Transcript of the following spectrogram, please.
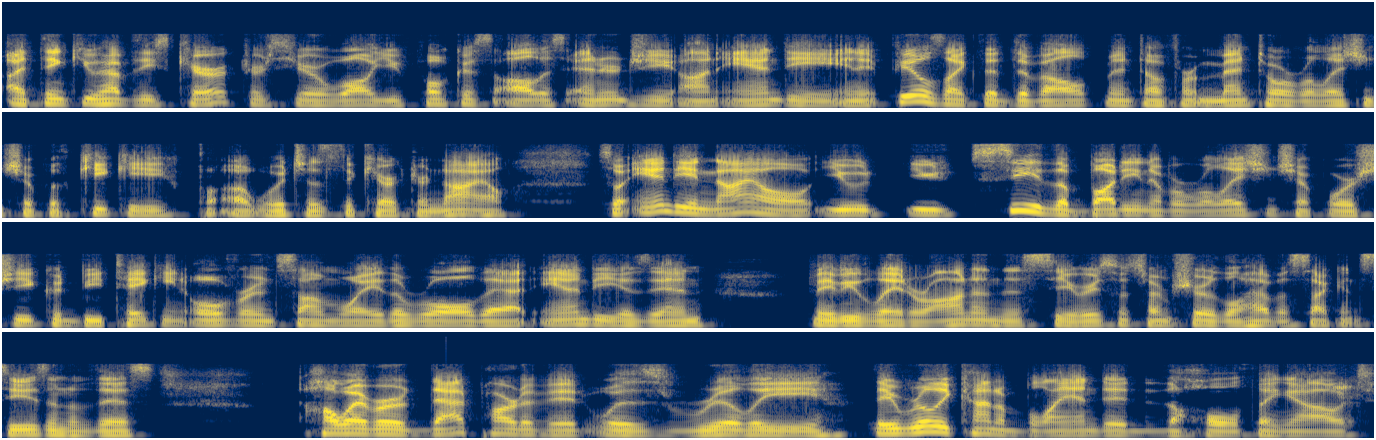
I think you have these characters here while you focus all this energy on Andy, and it feels like the development of her mentor relationship with Kiki, uh, which is the character Nile. So Andy and Nile, you you see the budding of a relationship where she could be taking over in some way the role that Andy is in, maybe later on in this series, which I'm sure they'll have a second season of this. However, that part of it was really they really kind of blanded the whole thing out.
